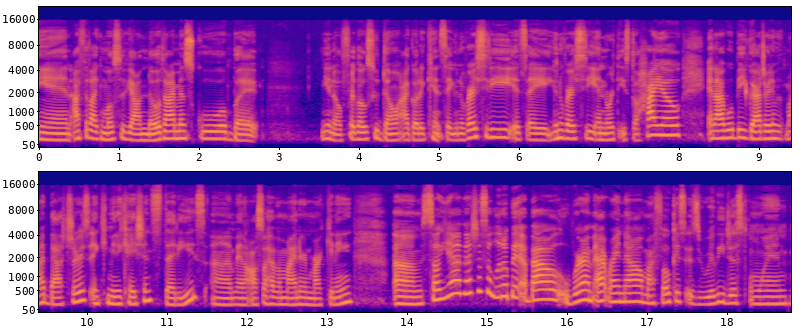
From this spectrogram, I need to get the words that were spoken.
And I feel like most of y'all know that I'm in school, but you know, for those who don't, I go to Kent State University. It's a university in Northeast Ohio, and I will be graduating with my bachelor's in communication studies. Um, and I also have a minor in marketing. Um, so, yeah, that's just a little bit about where I'm at right now. My focus is really just on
